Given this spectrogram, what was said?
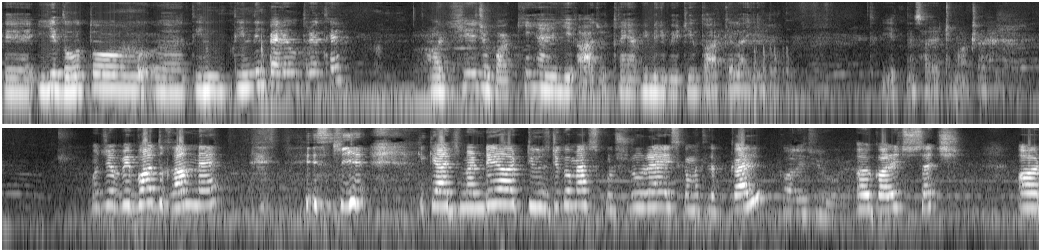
کہ یہ دو تو تین تین دن پہلے اترے تھے اور یہ جو باقی ہیں یہ آج اترے ہیں ابھی میری بیٹی اتار کے لائی ہے تو یہ اتنے سارے ٹماٹر ہیں مجھے ابھی بہت غم ہے اس لیے کیونکہ آج منڈے اور ٹیوزڈے کو میرا اسکول شروع رہا ہے اس کا مطلب کل کالج شروع ہو رہا ہے۔ اور کالج سچ اور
